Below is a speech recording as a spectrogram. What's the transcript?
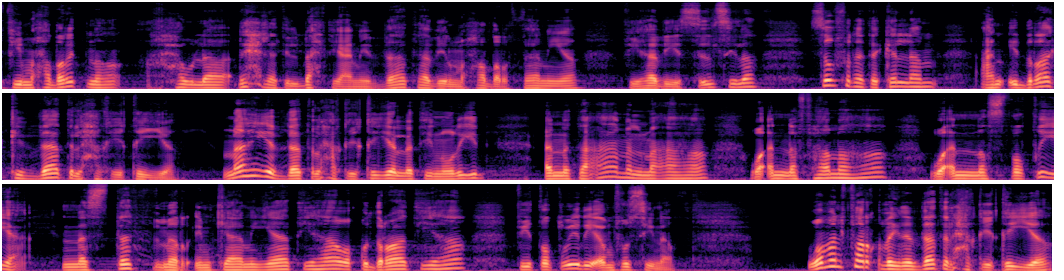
في محاضرتنا حول رحلة البحث عن الذات هذه المحاضرة الثانية في هذه السلسلة سوف نتكلم عن إدراك الذات الحقيقية. ما هي الذات الحقيقية التي نريد أن نتعامل معها وأن نفهمها وأن نستطيع نستثمر إمكانياتها وقدراتها في تطوير أنفسنا. وما الفرق بين الذات الحقيقية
